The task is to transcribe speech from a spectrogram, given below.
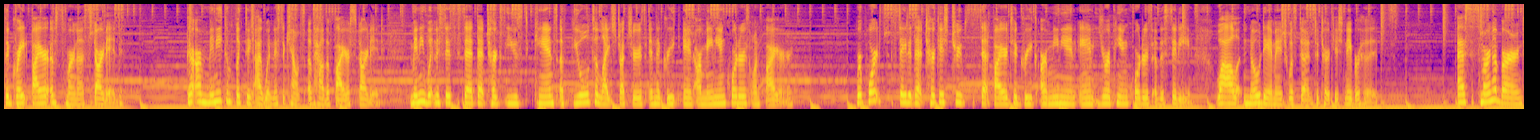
the Great Fire of Smyrna started. There are many conflicting eyewitness accounts of how the fire started. Many witnesses said that Turks used cans of fuel to light structures in the Greek and Armenian quarters on fire. Reports stated that Turkish troops set fire to Greek, Armenian, and European quarters of the city, while no damage was done to Turkish neighborhoods. As Smyrna burned,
